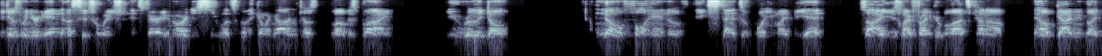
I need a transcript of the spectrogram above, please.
because when you're in a situation, it's very hard to see what's really going on because love is blind. You really don't know full hand of the extent of what you might be in. So I use my friend group a lot to kind of help guide me, like,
